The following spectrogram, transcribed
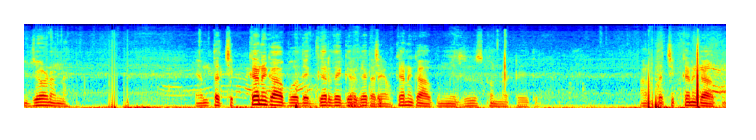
ఇది చూడండి. ఎంత చిక్కని కాపు దగ్గర దగ్గరగా. చిక్కని కాపు మీరు చూసుకున్నట్టయితే. అంత చిక్కని కాపు.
